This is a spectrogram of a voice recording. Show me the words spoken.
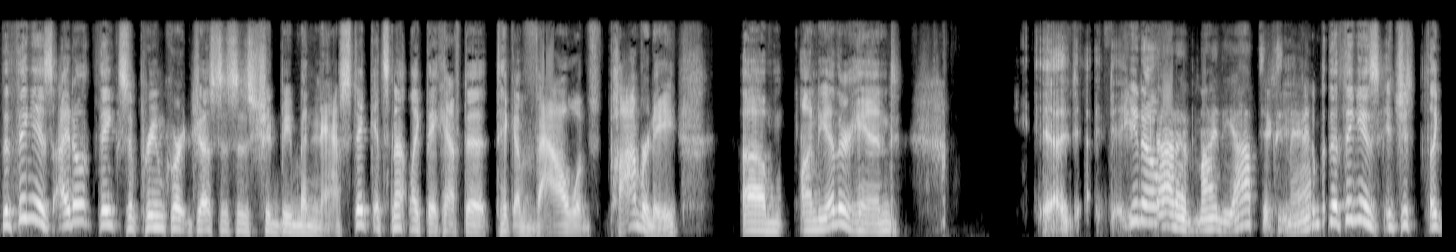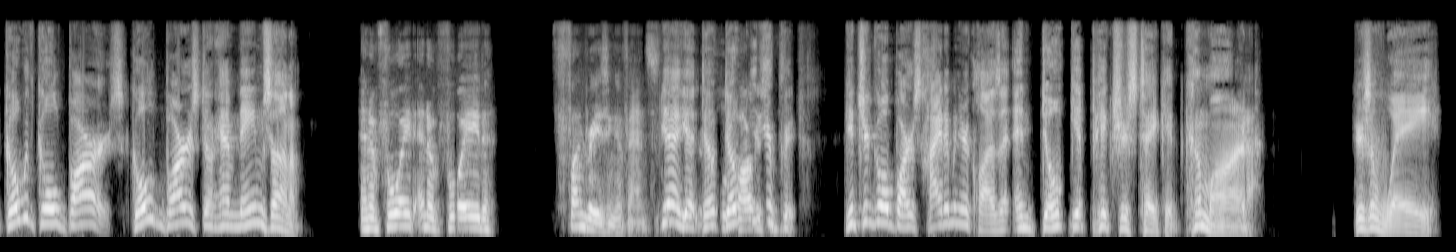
the thing is, I don't think Supreme Court justices should be monastic. It's not like they have to take a vow of poverty. Um, on the other hand, uh, you know, gotta mind the optics, man, But the thing is, it's just like go with gold bars. Gold bars don't have names on them. And avoid and avoid fundraising events. Yeah, yeah. Don't don't Bars- get your, get your gold bars, hide them in your closet, and don't get pictures taken. Come on, Yeah. there's a way.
